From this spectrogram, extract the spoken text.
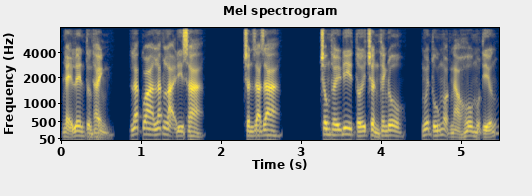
nhảy lên tường thành, lắc qua lắc lại đi xa. Trần gia gia. Trông thấy đi tới trần thanh đô, nguyễn tú ngọt ngào hô một tiếng.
